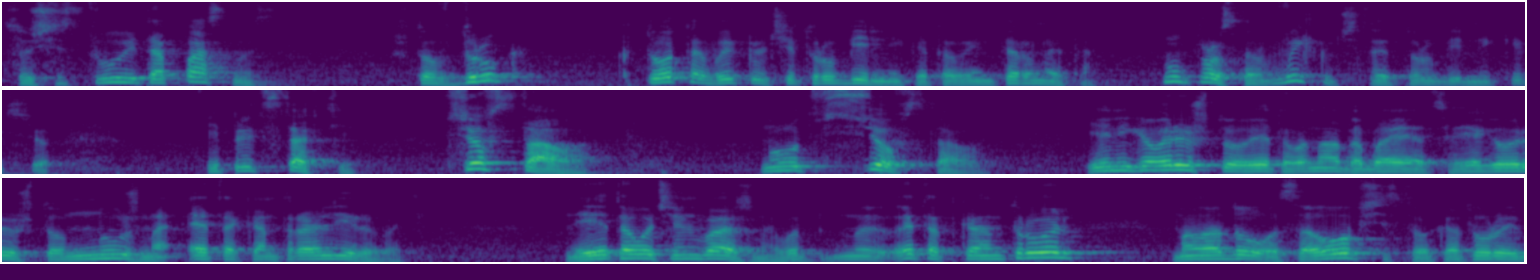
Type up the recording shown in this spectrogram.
Существует опасность, что вдруг кто-то выключит рубильник этого интернета. Ну просто выключит этот рубильник и все. И представьте, все встало. Ну вот все встало. Я не говорю, что этого надо бояться, я говорю, что нужно это контролировать. И это очень важно. Вот этот контроль молодого сообщества, который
